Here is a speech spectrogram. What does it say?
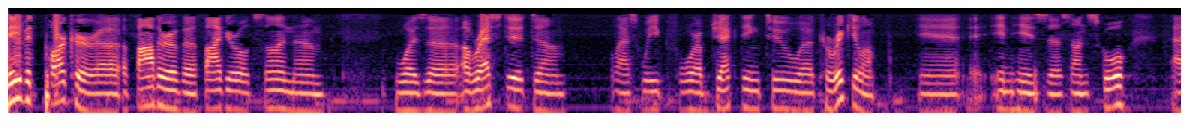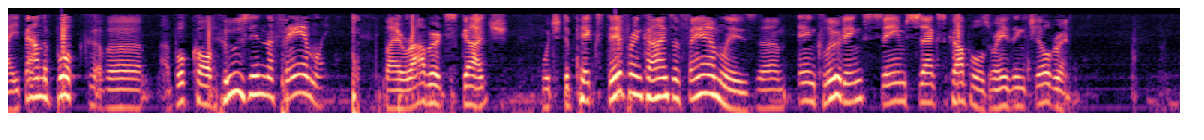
David Parker, uh, a father of a five-year-old son, um, was uh, arrested um, last week for objecting to uh, curriculum in, in his uh, son's school. Uh, he found a book of a, a book called "Who's in the Family" by Robert Skutch, which depicts different kinds of families, um, including same-sex couples raising children.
